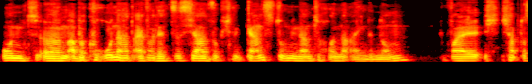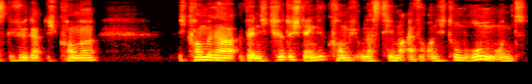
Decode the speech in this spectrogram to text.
Und ähm, aber Corona hat einfach letztes Jahr wirklich eine ganz dominante Rolle eingenommen, weil ich, ich habe das Gefühl gehabt, ich komme, ich komme da, wenn ich kritisch denke, komme ich um das Thema einfach auch nicht drum rum. Und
